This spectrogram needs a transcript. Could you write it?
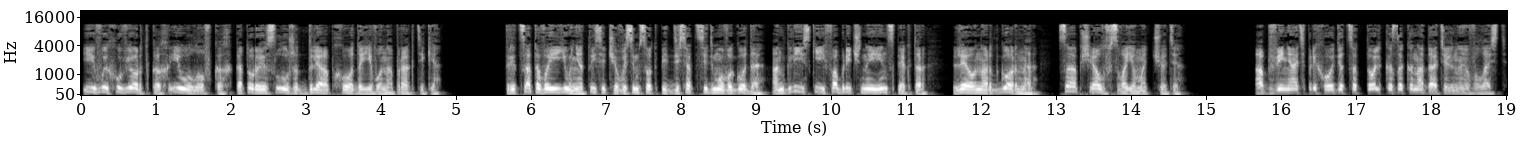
и в их увертках и уловках, которые служат для обхода его на практике. 30 июня 1857 года английский фабричный инспектор Леонард Горнер сообщал в своем отчете. Обвинять приходится только законодательную власть,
